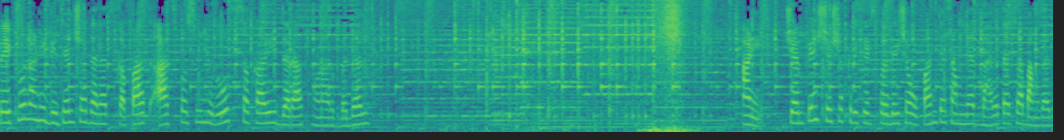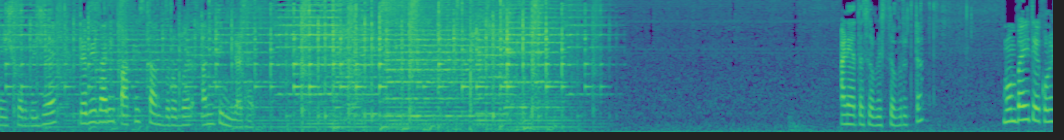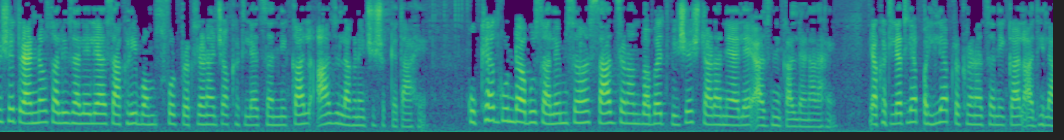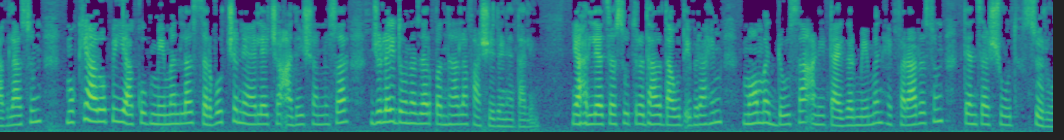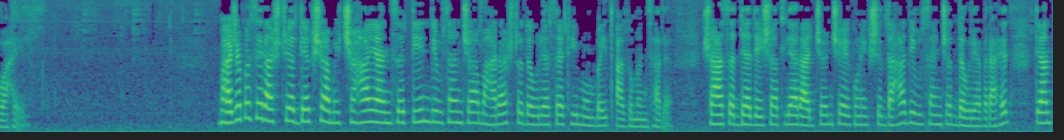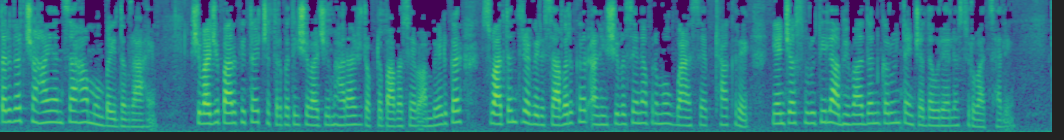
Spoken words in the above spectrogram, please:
पेट्रोल आणि डिझेलच्या दरात कपात आजपासून रोज सकाळी दरात होणार बदल. आणि चॅम्पियन्स चषक क्रिकेट स्पर्धेच्या उपांत्य सामन्यात भारताचा बांगलादेशवर विजय रविवारी पाकिस्तानबरोबर अंतिम लढत. आणि आता सविस्तर वृत्त. मुंबईत एकोणीसशे त्र्याण्णव साली झालेल्या साखळी बॉम्बस्फोट प्रकरणाच्या खटल्याचा निकाल आज लागण्याची शक्यता आहे. कुख्यात गुंड अबू सालेमसह सात जणांबाबत विशेष टाळा न्यायालय आज निकाल देणार आहे. या खटल्यातल्या पहिल्या प्रकरणाचा निकाल आधी लागला असून मुख्य आरोपी याकूब मेमनला सर्वोच्च न्यायालयाच्या आदेशानुसार जुलै दोन हजार पंधराला फाशी देण्यात आली. या हल्ल्याचा सूत्रधार दाऊद इब्राहिम मोहम्मद डोसा आणि टायगर मेमन हे फरार असून त्यांचा शोध सुरू आहे. भाजपचे राष्ट्रीय अध्यक्ष अमित शहा यांचं तीन दिवसांच्या महाराष्ट्र दौऱ्यासाठी मुंबईत आगमन झालं. शहा सध्या देशातल्या राज्यांच्या एकूण एकशे दहा दिवसांच्या दौऱ्यावर आहेत. त्याअंतर्गत शहा यांचा हा मुंबई दौरा आहे. शिवाजी पार्क इथं छत्रपती शिवाजी महाराज डॉ. बाबासाहेब आंबेडकर स्वातंत्र्यवीर सावरकर आणि शिवसेना प्रमुख बाळासाहेब ठाकरे यांच्या स्मृतीला अभिवादन करून त्यांच्या दौऱ्याला सुरुवात झाली.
